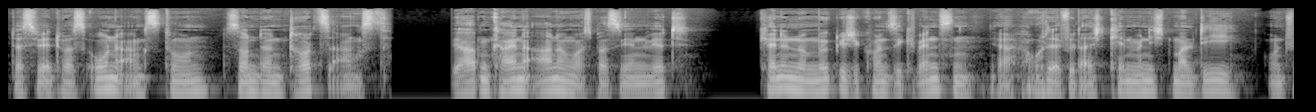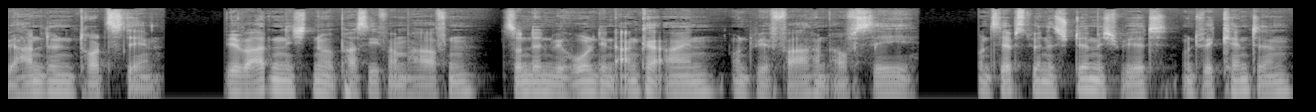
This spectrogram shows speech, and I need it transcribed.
dass wir etwas ohne Angst tun, sondern trotz Angst. Wir haben keine Ahnung, was passieren wird, kennen nur mögliche Konsequenzen, ja, oder vielleicht kennen wir nicht mal die und wir handeln trotzdem. Wir warten nicht nur passiv am Hafen, sondern wir holen den Anker ein und wir fahren auf See. Und selbst wenn es stürmisch wird und wir kentern,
